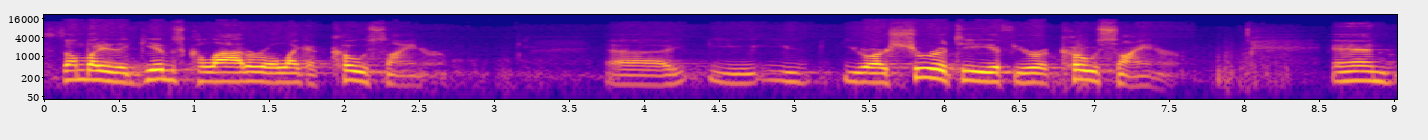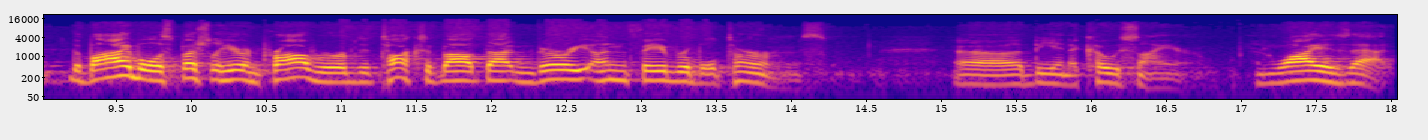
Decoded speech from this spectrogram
somebody that gives collateral like a cosigner. Uh, you, you, you are surety if you're a cosigner. And the Bible, especially here in Proverbs, it talks about that in very unfavorable terms, uh, being a cosigner. And why is that?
